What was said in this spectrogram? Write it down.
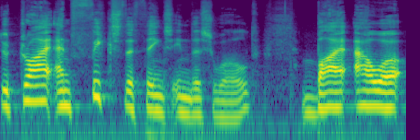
to try and fix the things in this world by our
